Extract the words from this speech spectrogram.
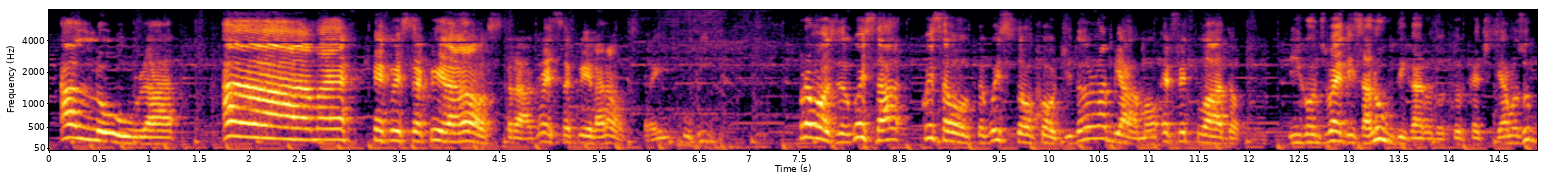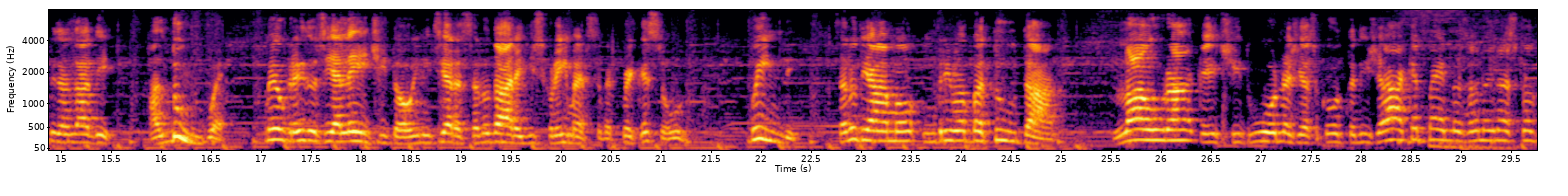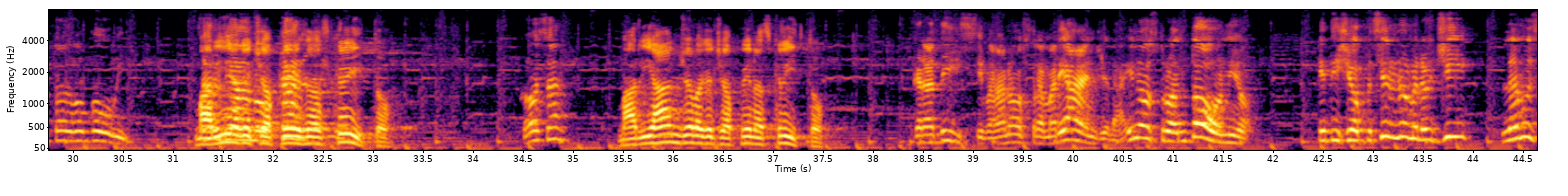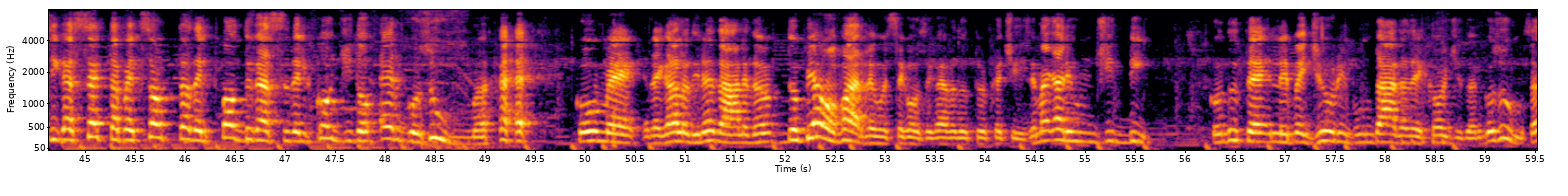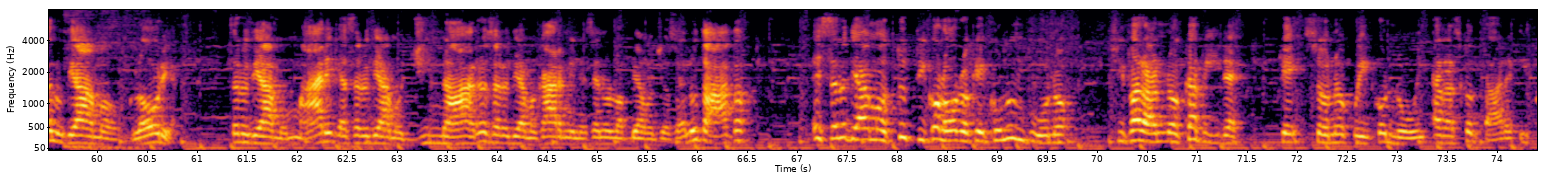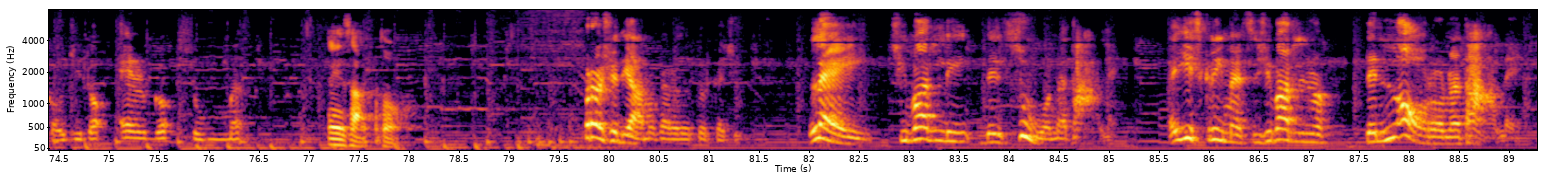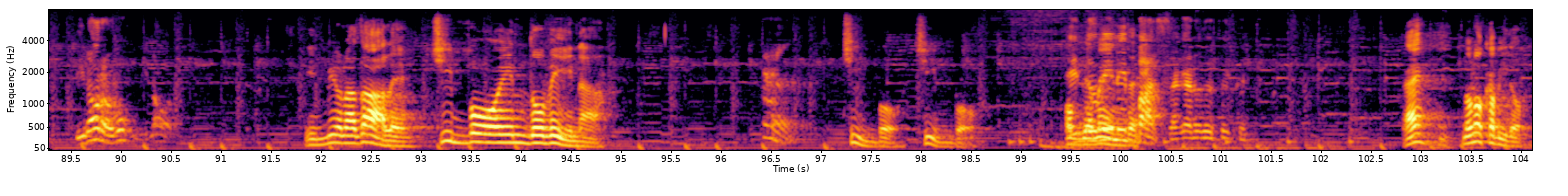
Allora, ah, ma è- questa qui è la nostra, questa qui è la nostra, il pupino. A proposito, questa, questa volta, questo cogito, non abbiamo effettuato i consueti saluti, caro dottor Cacci, siamo subito andati al dunque. Ma io credo sia lecito iniziare a salutare gli screamers per quel che sono. Quindi, salutiamo in prima battuta Laura che ci tuona, ci ascolta e dice ah che bello sono in ascolto con voi. Maria che Salutiamo ci ha appena Carlo. scritto. Cosa? Mariangela che ci ha appena scritto. Gradissima la nostra Mariangela, il nostro Antonio che dice opzione numero G la musica setta pezzotta del podcast del Cogito Ergo Sum come regalo di Natale do- dobbiamo farle queste cose caro dottor Caccese magari un CD con tutte le peggiori puntate del Cogito Ergo Sum salutiamo Gloria salutiamo Marica salutiamo Ginnaro salutiamo Carmine se non lo abbiamo già salutato e salutiamo tutti coloro che con un tuono ci faranno capire che sono qui con noi ad ascoltare il cogito ergo sum. Esatto. Procediamo, caro dottor Cacini. Lei ci parli del suo Natale e gli screamers ci parlino del loro Natale. Di loro voi, loro. Il mio Natale, cibo endovena. cibo, cibo. Endovena e Ovviamente. basta, caro dottor Cacciese. Eh? Non ho capito.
